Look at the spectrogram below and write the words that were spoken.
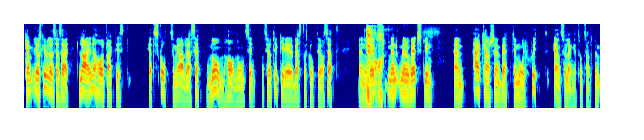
jag skulle vilja säga så här. Line har faktiskt ett skott som jag aldrig har sett någon ha någonsin. Alltså jag tycker det är det bästa skottet jag har sett. Men, Ovech, ja. men, men Ovechkin är, är, kanske en bättre målskytt än så länge trots allt. För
